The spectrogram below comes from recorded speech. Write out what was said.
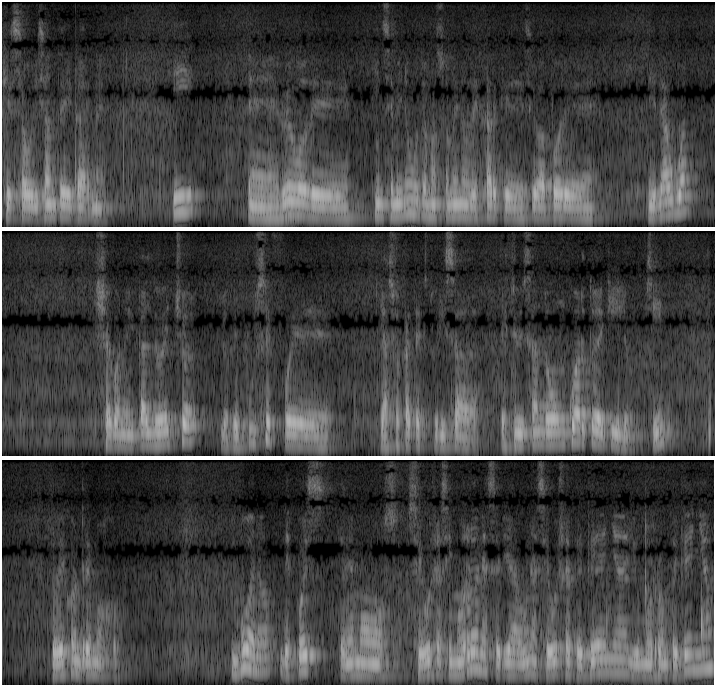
que es saborizante de carne. Y eh, luego de 15 minutos más o menos dejar que se evapore el agua. Ya con el caldo hecho, lo que puse fue la soja texturizada. Estoy usando un cuarto de kilo, ¿sí? Lo dejo en remojo. Bueno, después tenemos cebollas y morrones, sería una cebolla pequeña y un morrón pequeño.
